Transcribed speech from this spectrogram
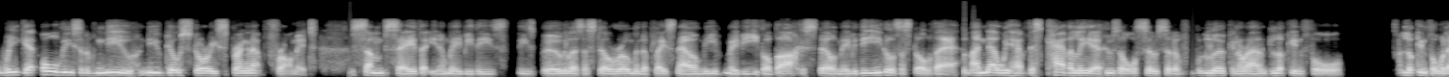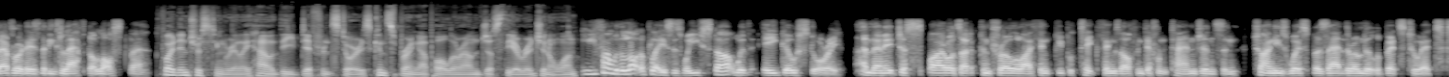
we get all these sort of new new ghost stories springing up from it. Some say that you know maybe these these burglars are still roaming the place now. Maybe Ifor Bach is still. Maybe the Eagles are still there. And now we have this cavalier who's also sort of lurking around looking for looking for whatever it is that he's left or lost there. Quite interesting, really, how the different stories can spring up all around just the original one. You find with a lot of places where you start with a ghost story and then it just spirals out of control. I think people take things off in different tangents and Chinese whispers add their own little bits to it.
